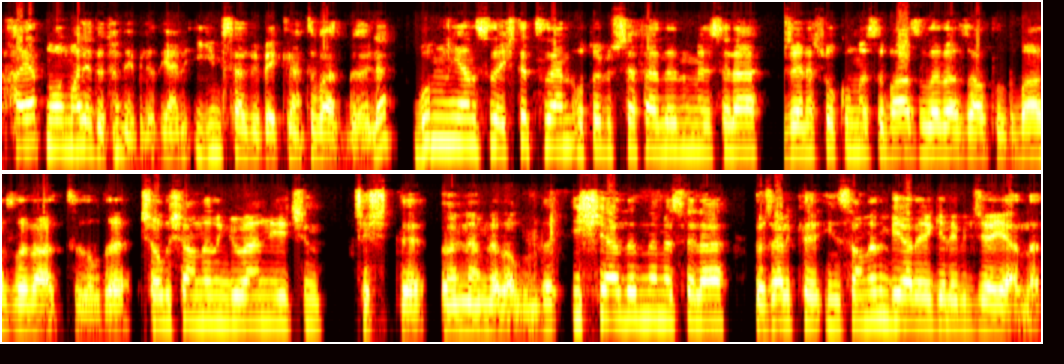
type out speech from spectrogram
hayat normale de dönebilir. Yani iyimser bir beklenti var böyle. Bunun yanı sıra işte tren, otobüs seferlerinin mesela düzene sokulması bazıları azaltıldı, bazıları artırıldı. Çalışanların güvenliği için çeşitli önlemler alındı. İş yerlerinde mesela özellikle insanların bir araya gelebileceği yerler,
